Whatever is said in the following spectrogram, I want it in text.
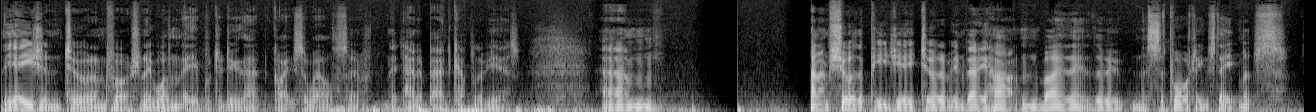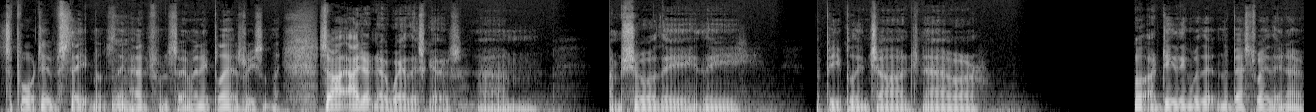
the Asian tour unfortunately wasn't able to do that quite so well. So it had a bad couple of years. Um, and I'm sure the PGA Tour have been very heartened by the, the, the supporting statements, supportive statements they've had from so many players recently. So I, I don't know where this goes. Um, I'm sure the the the people in charge now are well are dealing with it in the best way they know.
